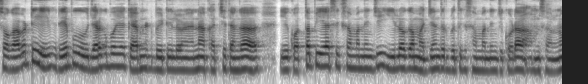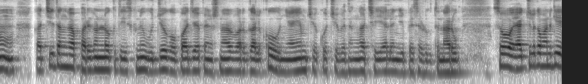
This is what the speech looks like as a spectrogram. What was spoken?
సో కాబట్టి రేపు జరగబోయే కేబినెట్ భేటీలోనైనా ఖచ్చితంగా ఈ కొత్త పిఆర్సీకి సంబంధించి ఈలోగా మధ్యంతర వృత్తికి సంబంధించి కూడా అంశాలను ఖచ్చితంగా పరిగణలోకి తీసుకుని ఉద్యోగ ఉపాధ్యాయ పెన్షనర్ వర్గాలకు న్యాయం చేకూర్చే విధంగా చేయాలని చెప్పేసి అడుగుతున్నారు. సో యాక్చువల్గా మనకి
